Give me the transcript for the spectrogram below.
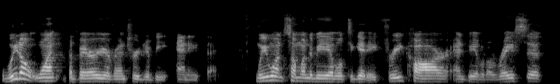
we don't want the barrier of entry to be anything. We want someone to be able to get a free car and be able to race it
